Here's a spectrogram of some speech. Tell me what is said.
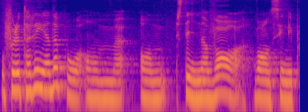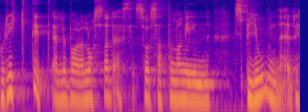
Och för att ta reda på om, om Stina var vansinnig på riktigt eller bara låtsades så satte man in spioner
